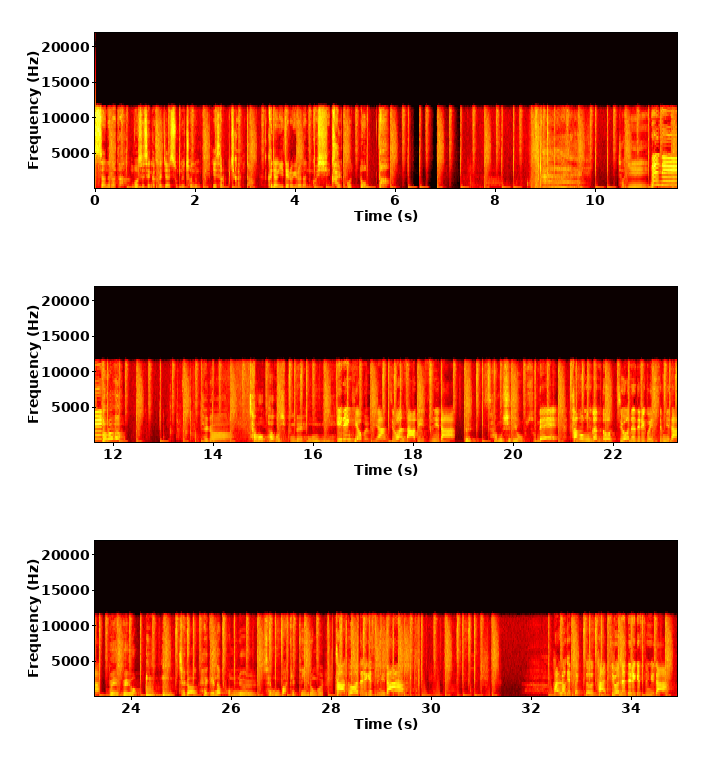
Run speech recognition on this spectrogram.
싸늘하다. 무엇을 생각하는지 알 수 없는 저 눈빛 예사롭지가 않다. 그냥 이대로 일어나는 것이 갈 곳도 없다. 저기 네네 제가 창업하고 싶은데 도움이 1인 기업을 위한 지원 사업이 있습니다. 네? 사무실이 없어 네, 사무 공간도 지원해드리고 있습니다. 왜, 왜요? 제가 회계나 법률, 세무, 마케팅 이런 걸 다 도와드리겠습니다. 개척도 다 지원해드리겠습니다.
